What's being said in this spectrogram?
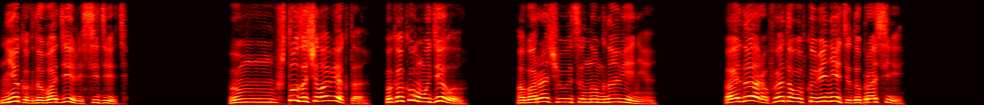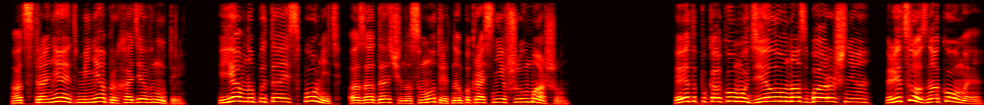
Некогда в отделе сидеть». «Ммм, что за человек-то? По какому делу?» Оборачивается на мгновение. «Айдаров, этого в кабинете допроси!» Отстраняет меня, проходя внутрь. Явно пытаясь вспомнить, озадаченно смотрит на покрасневшую Машу. «Это по какому делу у нас, барышня? Лицо знакомое».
